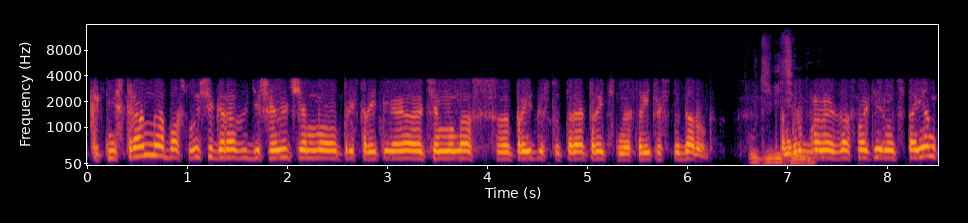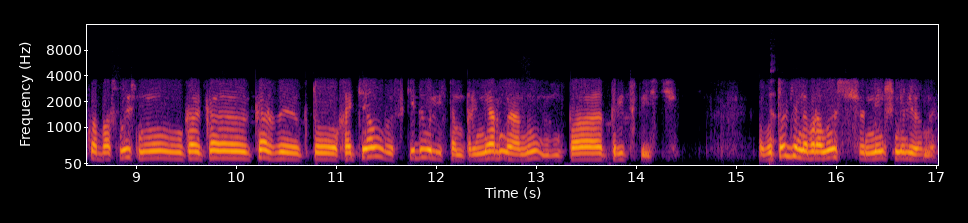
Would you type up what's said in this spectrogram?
Как ни странно, обошлось и гораздо дешевле, чем, э, при строителе, чем у нас э, правительство тратит на строительство дорог. Удивительно. Там, грубо говоря, заасфальтировать стоянку обошлось, ну, как, каждый, кто хотел, скидывались там примерно, ну, по 30 тысяч. В итоге набралось меньше миллиона.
